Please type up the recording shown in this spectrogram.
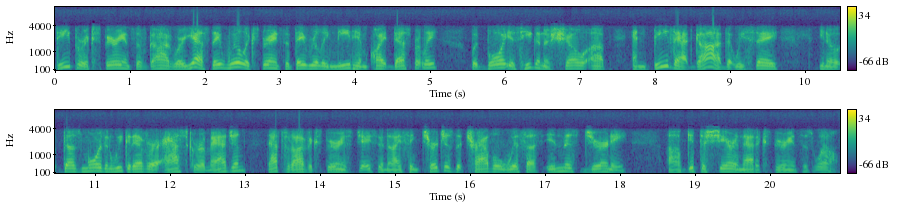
deeper experience of God where yes, they will experience that they really need him quite desperately, but boy is he going to show up and be that God that we say, you know, does more than we could ever ask or imagine. That's what I've experienced, Jason, and I think churches that travel with us in this journey uh, get to share in that experience as well.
